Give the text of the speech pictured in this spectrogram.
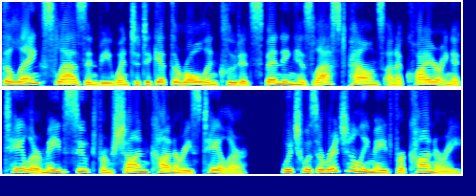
The lengths Lazenby went to to get the role included spending his last pounds on acquiring a tailor-made suit from Sean Connery's tailor, which was originally made for Connery,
